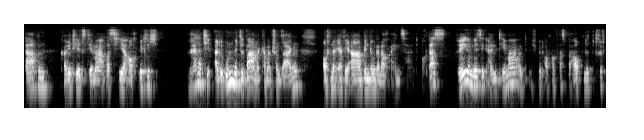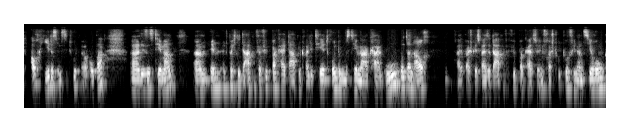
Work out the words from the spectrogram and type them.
Datenqualitätsthema, was hier auch wirklich relativ, also unmittelbar, kann man schon sagen, auf eine RWA-Bindung dann auch einzahlt. Auch das regelmäßig ein Thema und ich würde auch mal fast behaupten, das betrifft auch jedes Institut in Europa, äh, dieses Thema, ähm, eben entsprechend die Datenverfügbarkeit, Datenqualität rund um das Thema KMU und dann auch beispielsweise Datenverfügbarkeit zur Infrastrukturfinanzierung,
